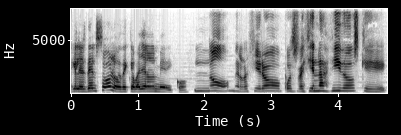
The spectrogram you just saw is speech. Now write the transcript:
que les dé el sol o de que vayan al médico. No, me refiero pues recién nacidos que,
